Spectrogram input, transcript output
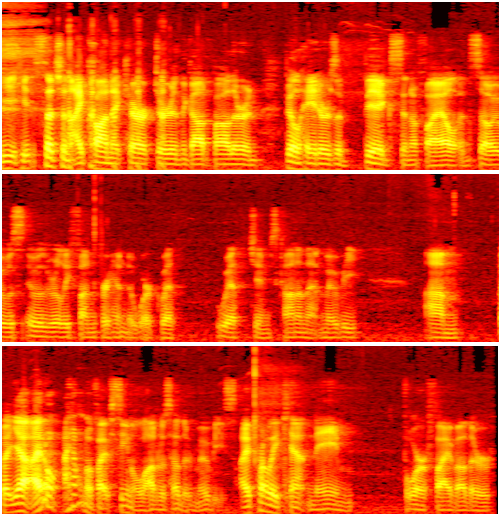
he, he's such an iconic character in The Godfather, and Bill Hader is a big cinephile, and so it was it was really fun for him to work with with James Caan on that movie. Um, but yeah, I don't I don't know if I've seen a lot of his other movies. I probably can't name four or five other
